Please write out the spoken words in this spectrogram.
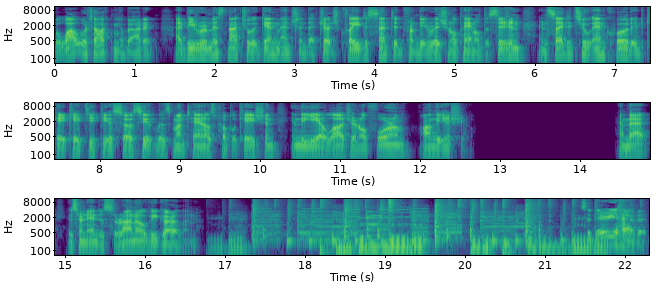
But while we're talking about it, I'd be remiss not to again mention that Judge Clay dissented from the original panel decision and cited to and quoted KKTP associate Liz Montano's publication in the Yale Law Journal Forum on the issue. And that is Hernandez Serrano v. Garland. So there you have it.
